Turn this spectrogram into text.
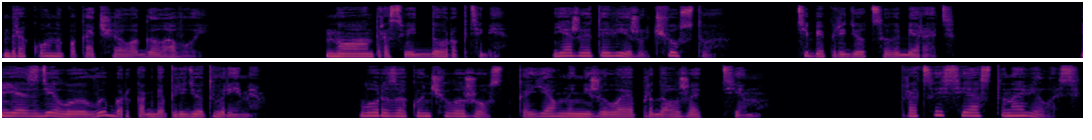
Дракона покачала головой. Но Антрас ведь дорог тебе. Я же это вижу, чувствую. Тебе придется выбирать. Я сделаю выбор, когда придет время. Лора закончила жестко, явно не желая продолжать тему. Процессия остановилась.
